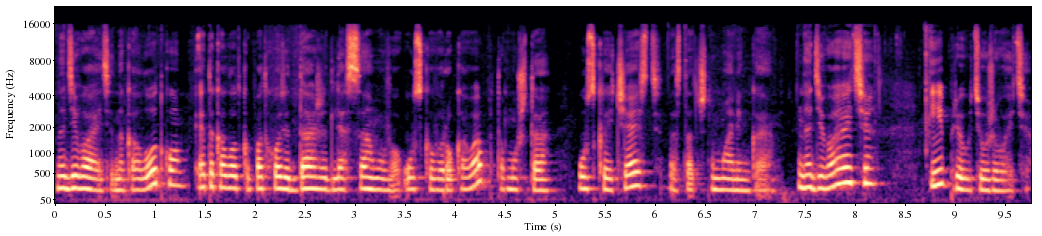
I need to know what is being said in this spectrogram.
надеваете на колодку. Эта колодка подходит даже для самого узкого рукава, потому что узкая часть, достаточно маленькая. Надеваете и приутюживаете.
